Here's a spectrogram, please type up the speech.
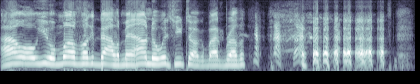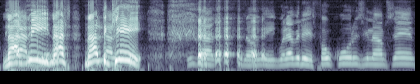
I don't owe you a motherfucking dollar, man. I don't know what you talking about, brother. not me, it, not not the kid. He got it. You know, whatever it is, four quarters. You know what I'm saying?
